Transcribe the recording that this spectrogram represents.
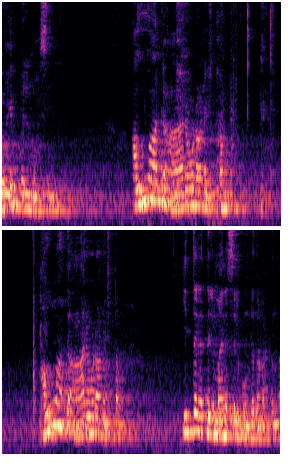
യുഹിബുൽ മുഹ്സിൻ. അള്ളാഹ്ക്ക് ആരോടാണ് ഇഷ്ടം? അള്ളാഹ്ക്ക് ആരോടാണ് ഇഷ്ടം? ഇത്തരത്തിൽ മനസ്സിൽ കൊണ്ടു നടക്കുന്ന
